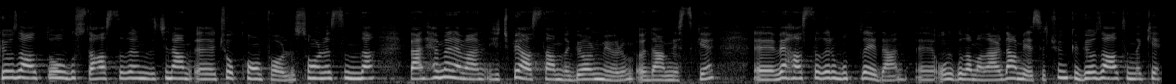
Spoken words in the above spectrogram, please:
gözaltı dolgusu da hastalarımız için e, çok konforlu. Sonrasında ben hemen hemen hiçbir hastamda görmüyorum ödem riski Ee, ve hastaları mutlu eden e, uygulamalardan birisi. Çünkü göz altındaki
